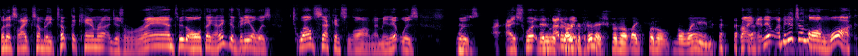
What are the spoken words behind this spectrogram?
But it's like somebody took the camera and just ran through the whole thing. I think the video was 12 seconds long. I mean, it was was I, I swear that it was start to finish for the like for the the lane. right, and it, I mean it's a long walk,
